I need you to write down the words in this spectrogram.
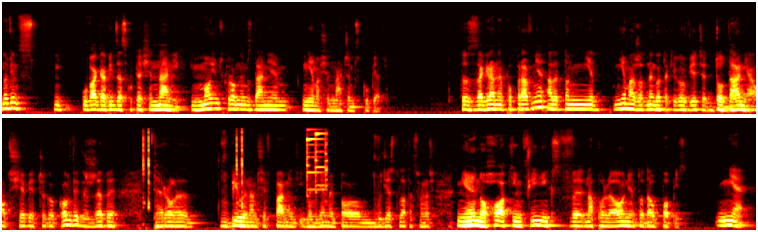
no więc uwaga widza skupia się na nich i moim skromnym zdaniem nie ma się na czym skupiać. To jest zagrane poprawnie, ale to nie, nie ma żadnego takiego, wiecie, dodania od siebie czegokolwiek, żeby te role wbiły nam się w pamięć i będziemy po 20 latach wspominać, nie no, Joaquin Phoenix w Napoleonie to dał popis. Nie.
